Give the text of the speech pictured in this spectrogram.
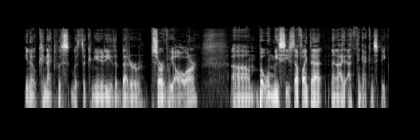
you know, connect with with the community, the better served we all are. Um, but when we see stuff like that, and I, I think I can speak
